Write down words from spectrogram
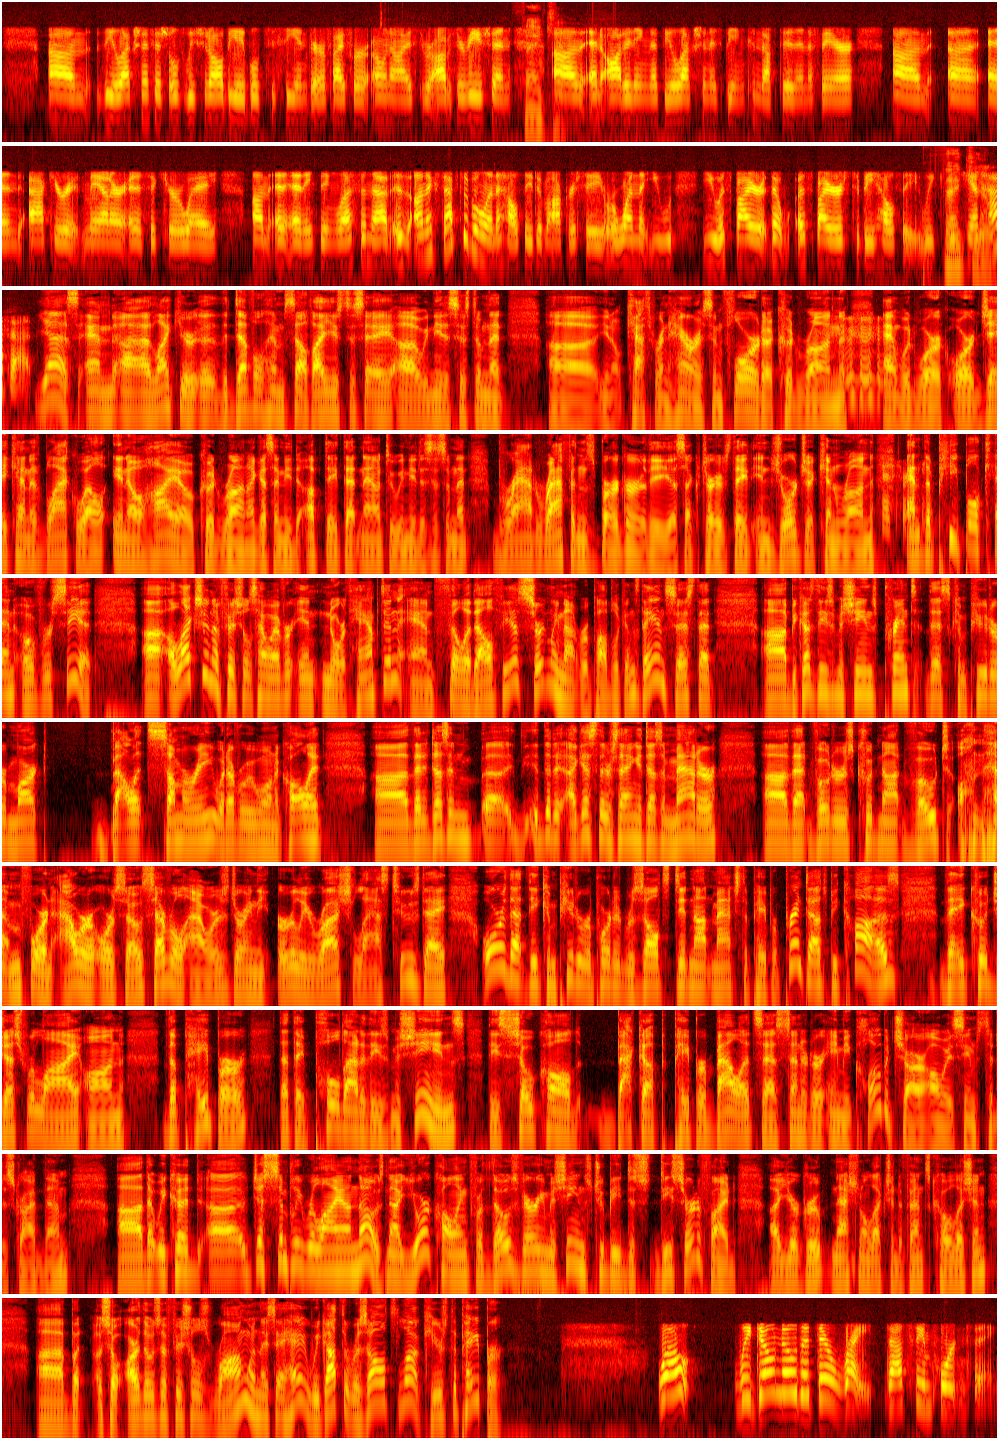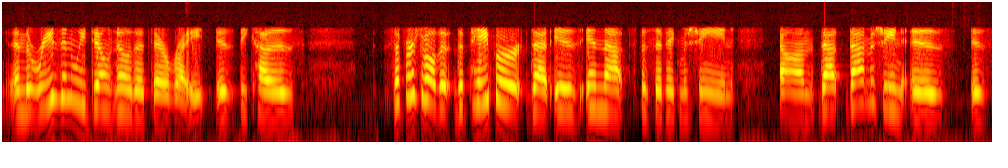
um, the election officials. We should all be able to see and verify for our own eyes through observation um, and auditing that the election is being conducted in a fair um, uh, and accurate manner in a secure way. Um, and anything less than that is unacceptable in a healthy democracy or one that you you aspire that aspires to be healthy. We, we can't you. have that. Yes, and uh, I like your uh, the devil himself. I used to say uh, we need a system that uh, you know Katherine Harris in Florida could run and would work, or J. Kenneth Blackwell in Ohio could run. I guess I need to update that now to we need a system that Brad Raffensperger, the uh, Secretary of State in Georgia, can run, right. and the people can oversee it. Uh, election officials, however, in Northampton and Philadelphia, certainly not Republicans, they insist that uh, because these machines print this computer marked ballot summary, whatever we want to call it, uh, that it doesn't. Uh, that it, I guess they're saying it doesn't matter uh, that voters could not vote on them for an hour or so, several hours during the early rush last Tuesday, or that the computer reported results did not match the paper printouts because they could just rely on the paper that they pulled out of these machines, these so-called backup paper ballots, as Senator Amy Klobuchar always seems to describe them, uh, that we could uh, just simply rely on those. Now, you're calling for those very machines to be decertified. Uh, your group, National Election Defense Coalition, uh, but so are those officials wrong when they say, "Hey, we got the results. Look, here's the paper." Well, we don't know that they're right. That's the important thing. And the reason we don't know that they're right is because, so first of all, the, the paper that is in that specific machine, um, that that machine is is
